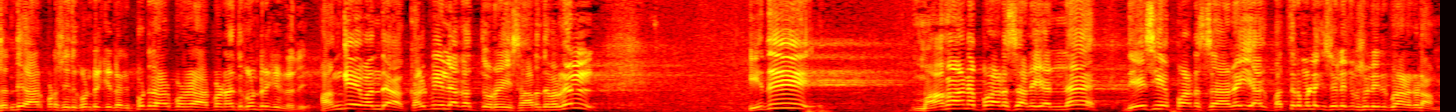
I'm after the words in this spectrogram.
சென்று ஆர்ப்பாட்டம் செய்து கொண்டிருக்கின்றது இப்பொழுது ஆர்ப்பாட்டம் ஆர்ப்பாட்டம் கொண்டிருக்கின்றது. அங்கே வந்த கல்வி இலாக்கத்துறை சார்ந்தவர்கள் இது மாகாண பாடசாலை அல்ல தேசிய பாடசாலை பத்திரமலைக்கு சொல்லுங்க சொல்லியிருக்கிறார்களாம்.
